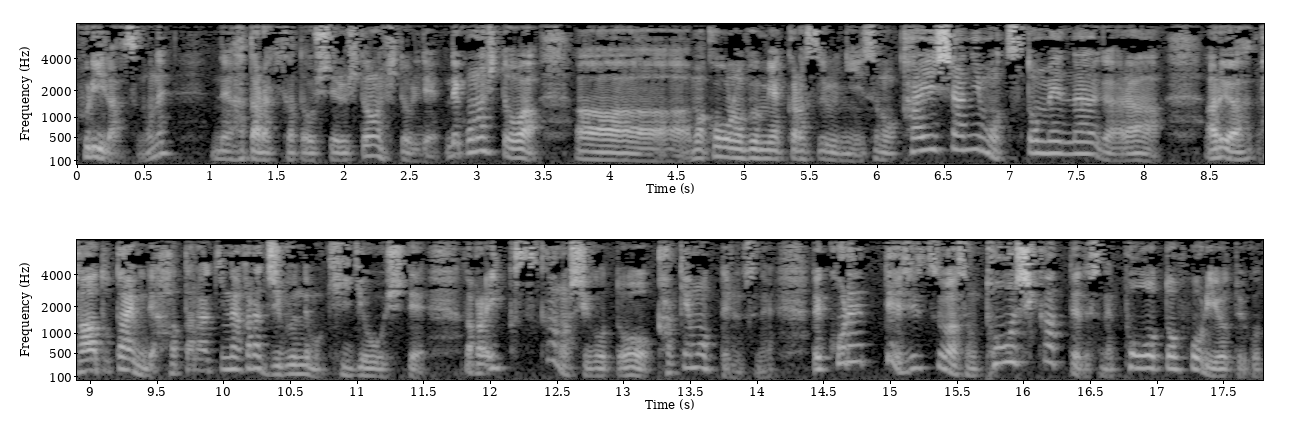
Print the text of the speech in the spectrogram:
フリーランスのね、で、働き方をしている人の一人で。で、この人は、あまあ、ここの文脈からするに、その会社にも勤めながら、あるいはパートタイムで働きながら自分でも起業して、だからいくつかの仕事を掛け持ってるんですね。で、これって実はその投資家ってですね、ポートフォリオという言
